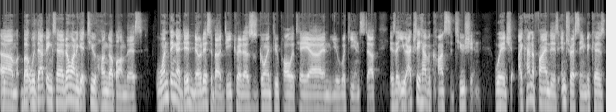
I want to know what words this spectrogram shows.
Um, but with that being said, I don't want to get too hung up on this one thing I did notice about Decred as going through Politeia and your wiki and stuff is that you actually have a constitution, which I kind of find is interesting because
